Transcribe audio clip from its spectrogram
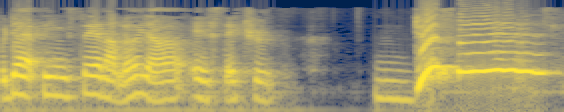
With that being said, I love y'all and stay true. Deuces!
